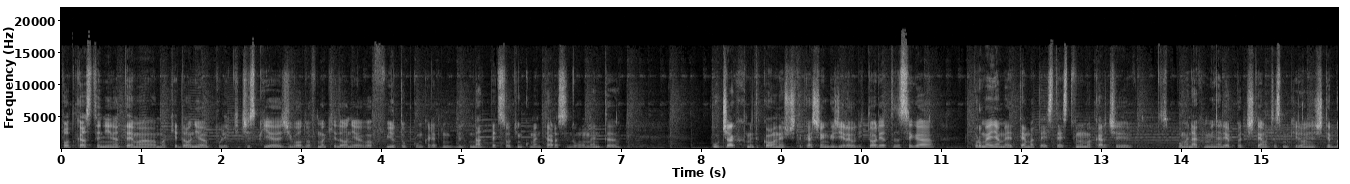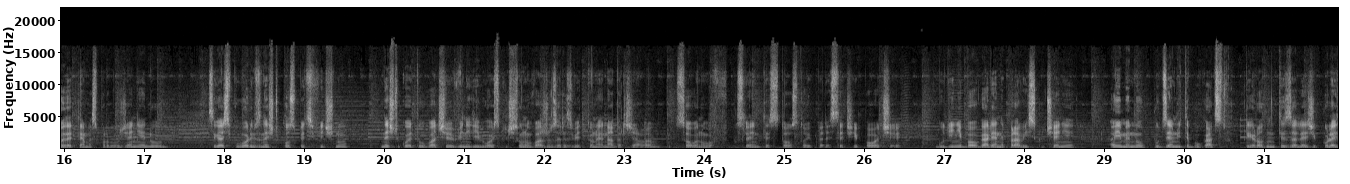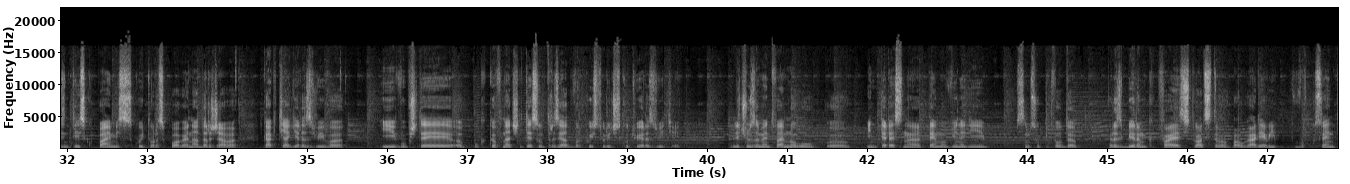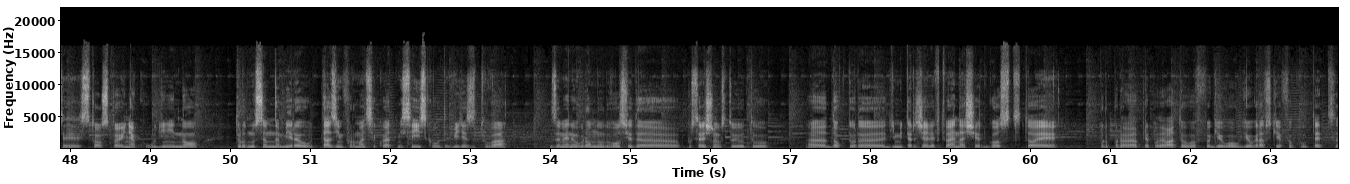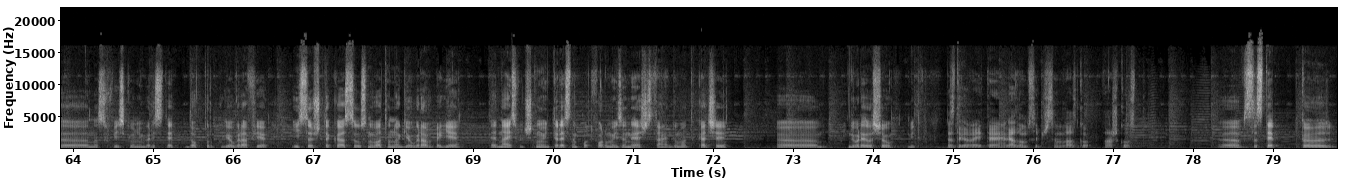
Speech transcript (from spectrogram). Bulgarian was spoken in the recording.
подкаста ни на тема Македония, политическия живот в Македония, в YouTube конкретно. Над 500 коментара са до момента. Очаквахме такова нещо, така ще ангажира аудиторията. Сега променяме темата естествено, макар че споменахме миналия път, че темата с Македония ще бъде тема с продължение, но сега ще поговорим за нещо по-специфично, нещо, което обаче винаги е било изключително важно за развитието на една държава, особено в последните 100-150 че и повече години. България не прави изключение, а именно подземните богатства, природните залежи, полезните изкопаеми, с които разполага една държава, как тя ги развива и въобще по какъв начин те се отразяват върху историческото и развитие. Лично за мен това е много е, интересна тема. Винаги съм се опитвал да разбирам каква е ситуацията в България и в последните 100-100 и няколко години, но трудно съм намирал тази информация, която ми се е искало да видя, затова за мен е огромно удоволствие да посрещна в студиото доктор Димитър Желев. Това е нашият гост. Той е преподавател в геолого-географския факултет на Софийския университет, доктор по география и също така съосновател на Географ БГ. Една изключително интересна платформа и за нея ще стане дума, така че е, добре дошъл, Митко. Здравейте, радвам се, че съм вас, ваш гост. С теб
